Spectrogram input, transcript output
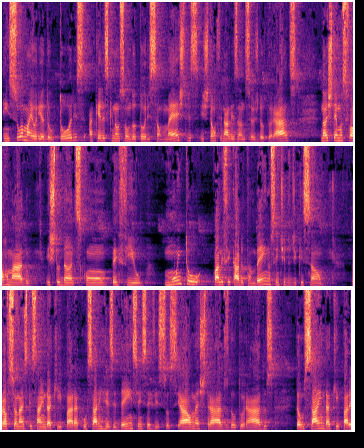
em sua maioria, doutores, aqueles que não são doutores são mestres, estão finalizando seus doutorados. Nós temos formado estudantes com perfil muito qualificado também, no sentido de que são profissionais que saem daqui para cursar em residência em serviço social, mestrados, doutorados. Então, saem daqui para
